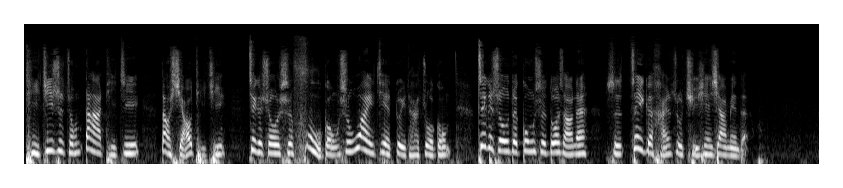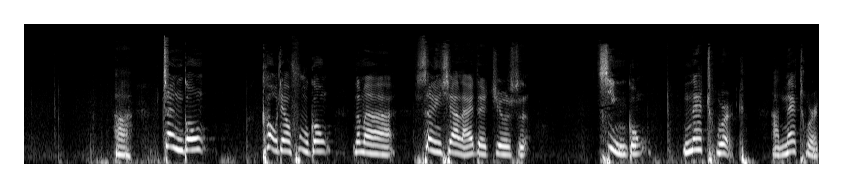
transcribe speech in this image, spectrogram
体积是从大体积到小体积，这个时候是负功，是外界对它做功。这个时候的功是多少呢？是这个函数曲线下面的啊，正功。扣掉负功，那么剩下来的就是进攻 network 啊，network，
